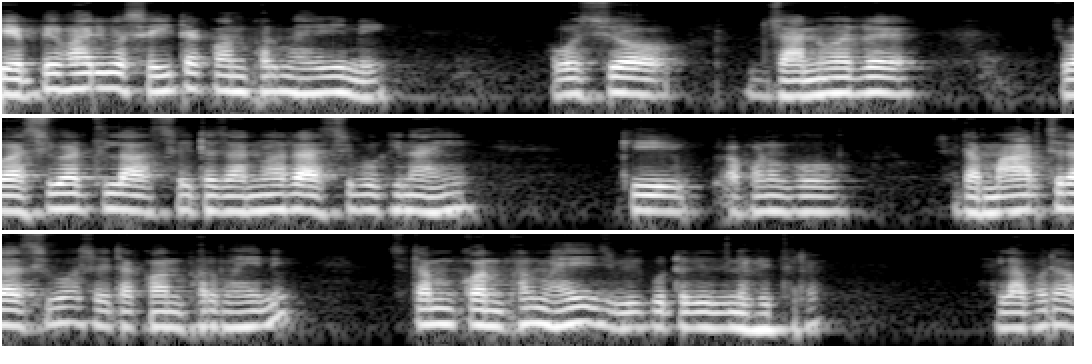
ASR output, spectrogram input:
के बाहर से कनफर्म है अवश्य जानुर जो आसवर था सहीटा जानुर आसब कि ना कि आपण को सीटा मार्च आसो होनी सीटा है कनफर्म हो गोटे दुदिन भितर है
